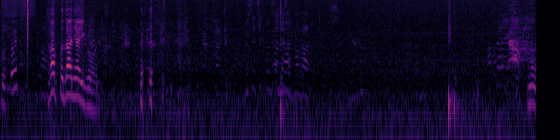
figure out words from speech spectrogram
Super. Dwa podania i gol. No.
